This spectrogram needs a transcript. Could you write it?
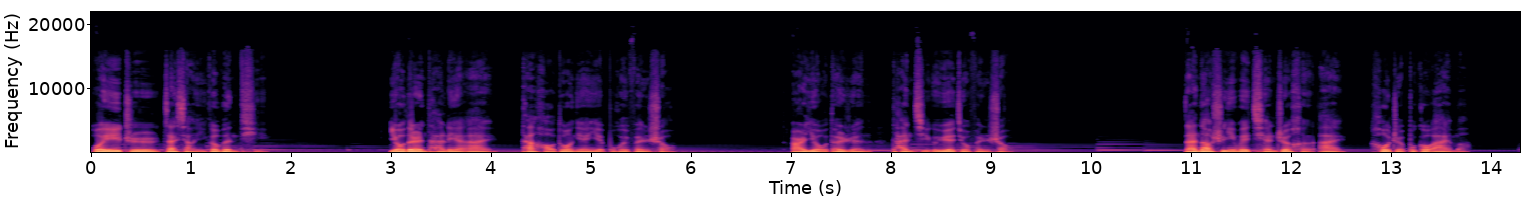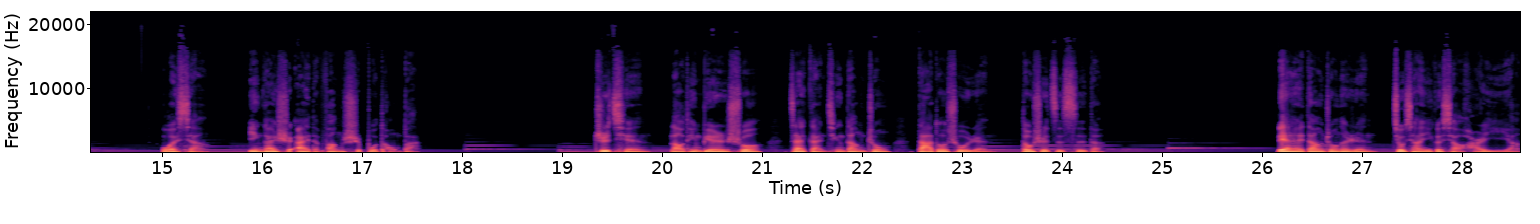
我一直在想一个问题：有的人谈恋爱谈好多年也不会分手，而有的人谈几个月就分手。难道是因为前者很爱，后者不够爱吗？我想，应该是爱的方式不同吧。之前老听别人说，在感情当中，大多数人都是自私的。恋爱当中的人就像一个小孩一样。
